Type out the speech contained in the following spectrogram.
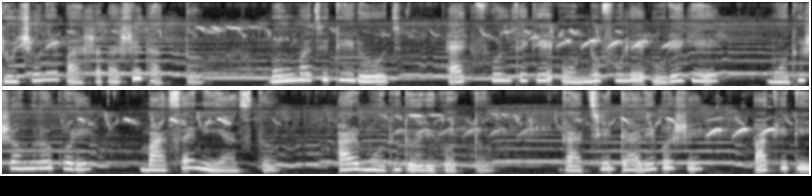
দুজনে পাশাপাশি থাকতো। মৌমাছিটি রোজ এক ফুল থেকে অন্য ফুলে উড়ে গিয়ে মধু সংগ্রহ করে বাসায় নিয়ে আসতো আর মধু তৈরি করত। গাছের ডালে বসে পাখিটি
